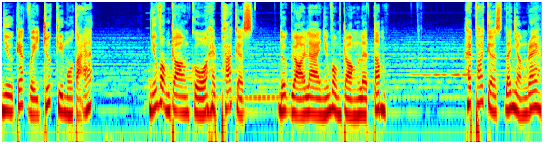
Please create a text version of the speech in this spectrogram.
như các vị trước kia mô tả. Những vòng tròn của Hipparchus được gọi là những vòng tròn lệch tâm. Hipparchus đã nhận ra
